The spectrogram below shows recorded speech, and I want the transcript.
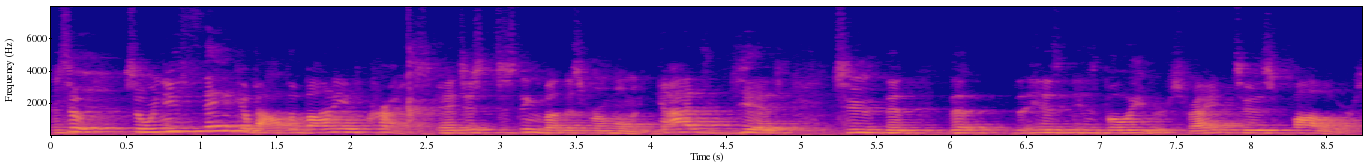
And so, so when you think about the body of Christ, okay, just, just think about this for a moment. God's gift to the, the, the, his, his believers, right? To his followers.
